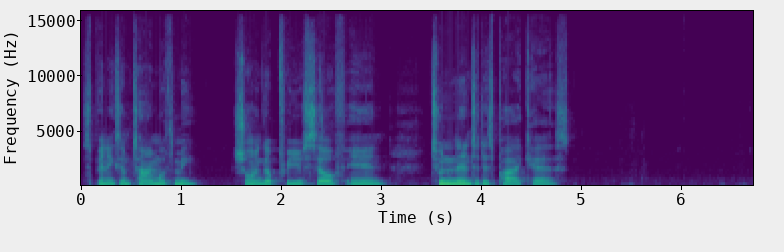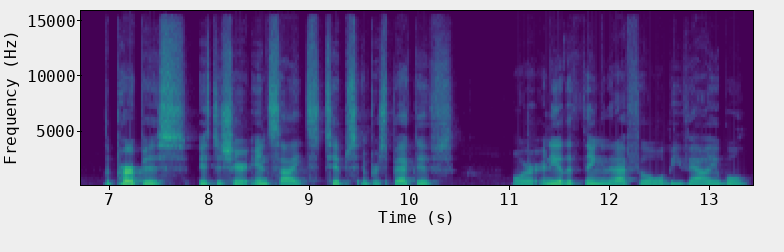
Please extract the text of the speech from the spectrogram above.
spending some time with me, showing up for yourself, and tuning into this podcast. The purpose is to share insights, tips, and perspectives, or any other thing that I feel will be valuable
